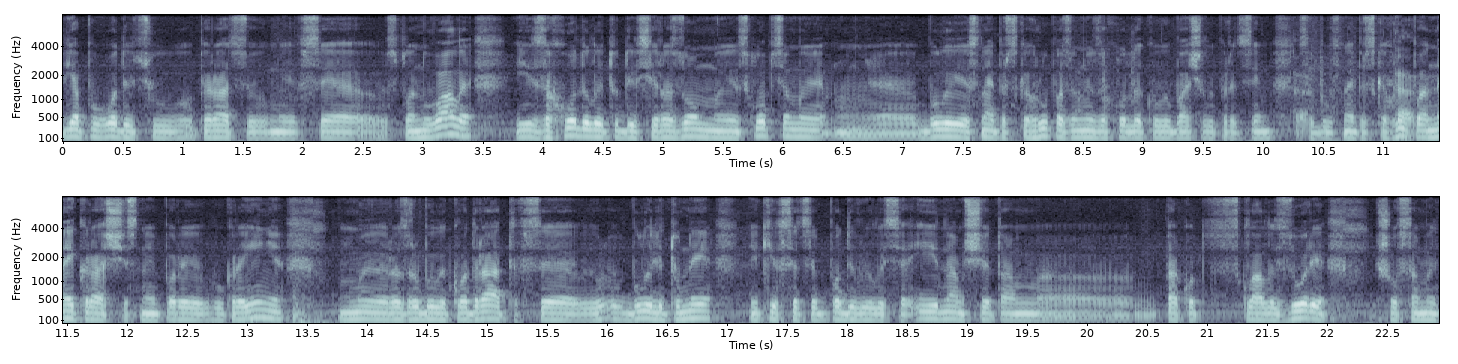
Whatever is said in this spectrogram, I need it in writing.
я погодив цю операцію, ми все спланували і заходили туди всі разом. Ми з хлопцями е, були снайперська група, за мною заходили, ви бачили перед цим. Це була снайперська група, Так. найкращі снайпери в Україні. Ми розробили квадрат, все були літуни, які все це подивилися. І нам ще там е, так от склались зорі, що саме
